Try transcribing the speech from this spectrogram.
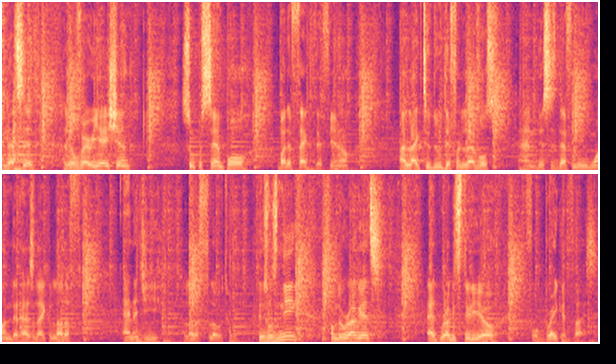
And that's it, a little variation, super simple, but effective, you know? I like to do different levels, and this is definitely one that has like a lot of energy, a lot of flow to it. This was Nick from The Ruggeds at Rugged Studio for Break Advice.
